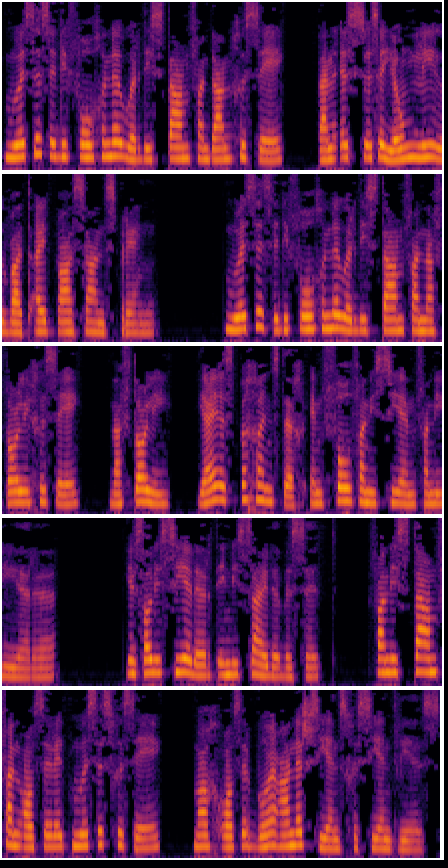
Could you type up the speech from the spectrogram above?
Mooses het die volgende oor die stam van Dan gesê, dan is soos een jong leeuw wat uit Basan spring. Mooses het die volgende oor die stam van Naftali gesê, Naftali, jij is begunstig en vol van die sien van die Heere. Jy sal die sedert in die syde besit. Van die stam van Aser het Mooses gesê, mag Aser boe anders ziens geseend wees.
